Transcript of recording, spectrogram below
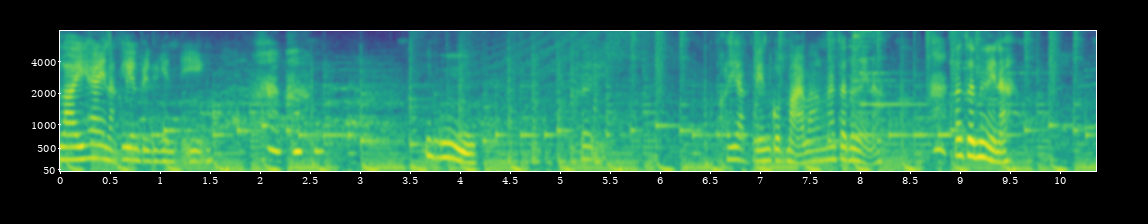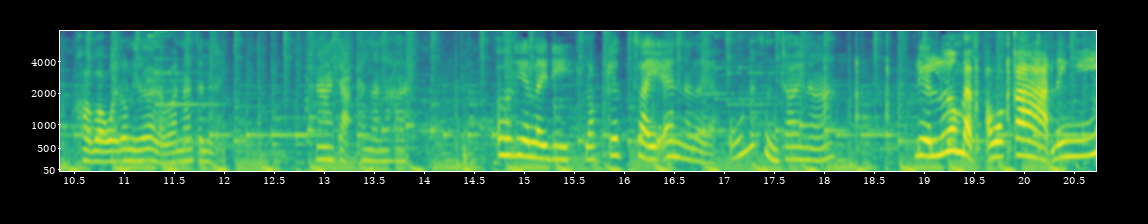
ไล่ให้นักเรียนไปเรียนเอง โอ้โหใครใครอยากเรียนกฎหมายบ้างน่าจะเหนื่อยนะ น่าจะเหนื่อยนะ ขอบอกไว้ตรงนี้เลยแหละว่าน่าจะเหนื่อย น่าจะเท่านั้นนะคะ เออเรียนอะไรดี Rocket Science อะไรอะโอ้น่าสนใจนะ เรียนเรื่องแบบอวกาศอะไรงี้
